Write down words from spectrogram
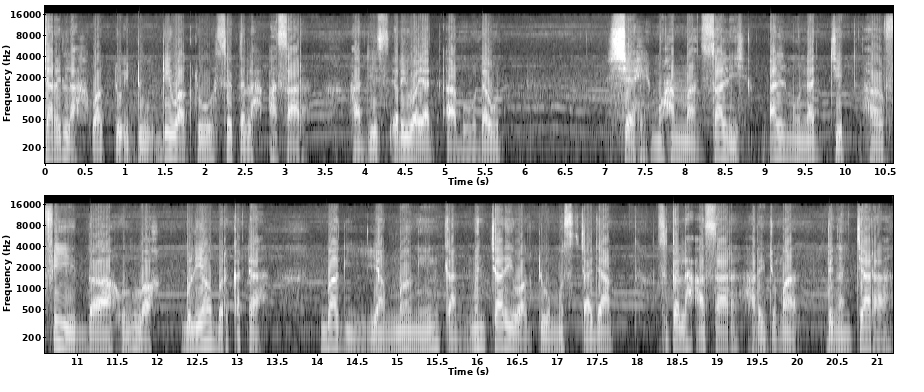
Carilah waktu itu di waktu setelah asar Hadis riwayat Abu Daud Syekh Muhammad Salih Al-Munajjid Hafidahullah Beliau berkata Bagi yang menginginkan mencari waktu mustajab Setelah asar hari Jumat Dengan cara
